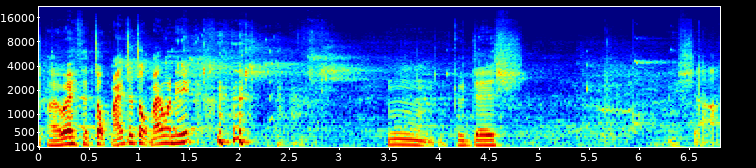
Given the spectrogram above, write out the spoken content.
ไป เว้ยจะจบไหมจะจบไหมวันนี้ อืม good dish nice shot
